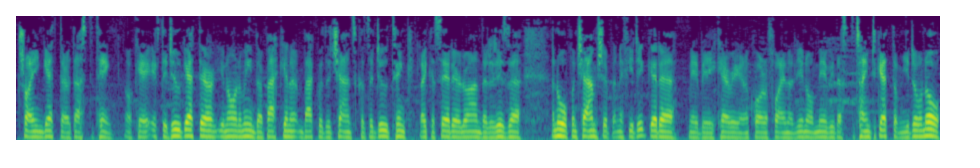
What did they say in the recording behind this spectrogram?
try and get there. That's the thing. Okay, if they do get there, you know what I mean. They're back in it and back with a chance because I do think, like I said earlier on, that it is a an open championship. And if you did get a maybe a Kerry in a quarter final, you know maybe that's the time to get them. You don't know,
